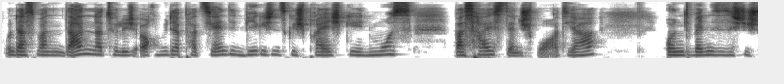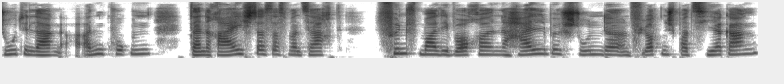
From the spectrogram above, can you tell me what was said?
Und dass man dann natürlich auch mit der Patientin wirklich ins Gespräch gehen muss. Was heißt denn Sport, ja? Und wenn Sie sich die Studienlagen angucken, dann reicht das, dass man sagt, fünfmal die Woche eine halbe Stunde einen flotten Spaziergang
